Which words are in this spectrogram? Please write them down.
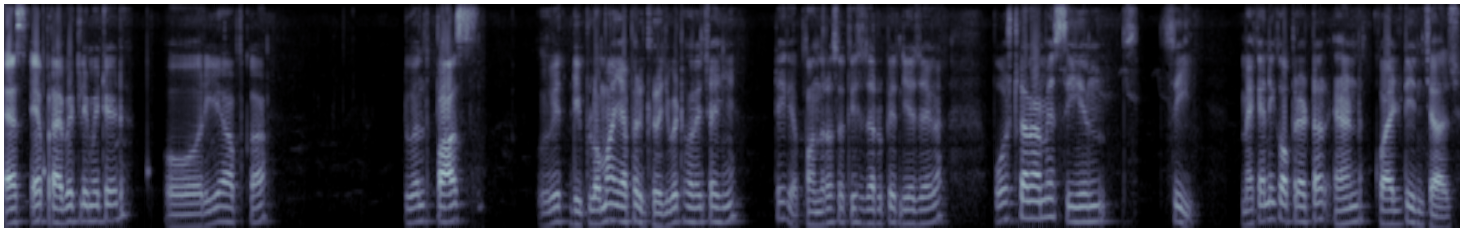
S A private limited और ये आपका ट्वेल्थ पास विथ डिप्लोमा या फिर ग्रेजुएट होने चाहिए, ठीक है? पंद्रह से तीस हज़ार रुपये दिया जाएगा। पोस्ट का नाम है C N C mechanic operator and quality incharge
